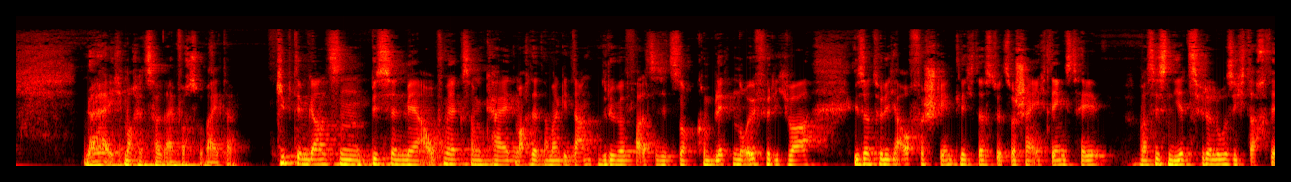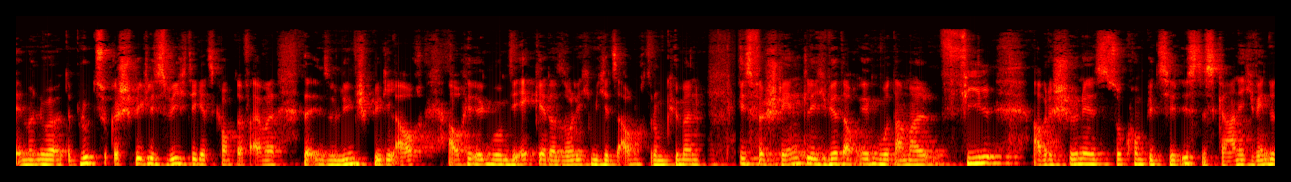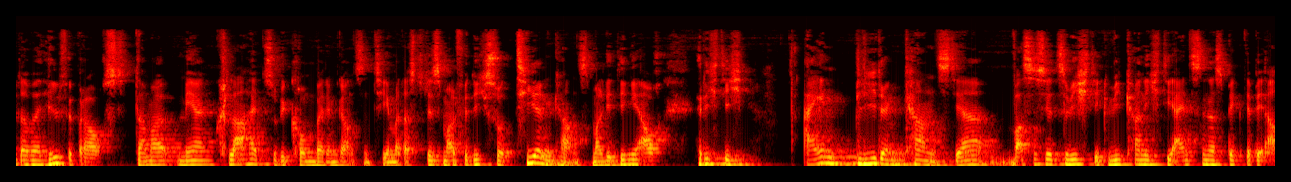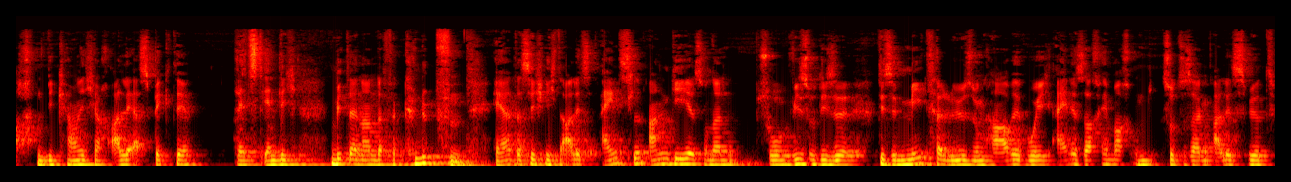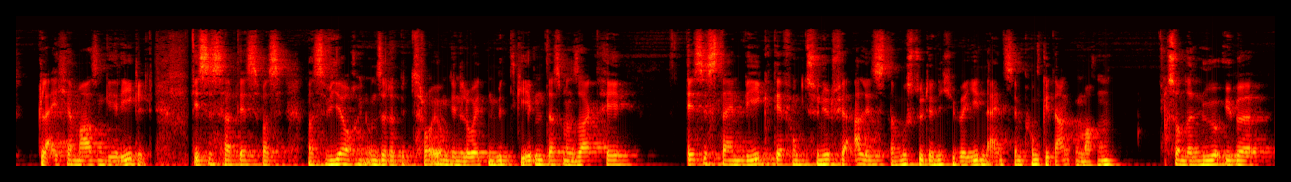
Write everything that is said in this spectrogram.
naja, ich mache jetzt halt einfach so weiter. Gib dem Ganzen ein bisschen mehr Aufmerksamkeit, mach dir da mal Gedanken drüber, falls es jetzt noch komplett neu für dich war. Ist natürlich auch verständlich, dass du jetzt wahrscheinlich denkst, hey, was ist denn jetzt wieder los? Ich dachte immer nur, der Blutzuckerspiegel ist wichtig, jetzt kommt auf einmal der Insulinspiegel auch, auch irgendwo um die Ecke, da soll ich mich jetzt auch noch drum kümmern. Ist verständlich, wird auch irgendwo da mal viel, aber das Schöne ist, so kompliziert ist es gar nicht. Wenn du dabei Hilfe brauchst, da mal mehr Klarheit zu bekommen bei dem ganzen Thema, dass du das mal für dich sortieren kannst, mal die Dinge auch richtig eingliedern kannst, ja, was ist jetzt wichtig, wie kann ich die einzelnen Aspekte beachten, wie kann ich auch alle Aspekte letztendlich miteinander verknüpfen, ja, dass ich nicht alles einzeln angehe, sondern so wie so diese, diese Meta-Lösung habe, wo ich eine Sache mache und sozusagen alles wird gleichermaßen geregelt. Das ist halt das, was, was wir auch in unserer Betreuung den Leuten mitgeben, dass man sagt, hey, das ist dein Weg, der funktioniert für alles, da musst du dir nicht über jeden einzelnen Punkt Gedanken machen, sondern nur über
